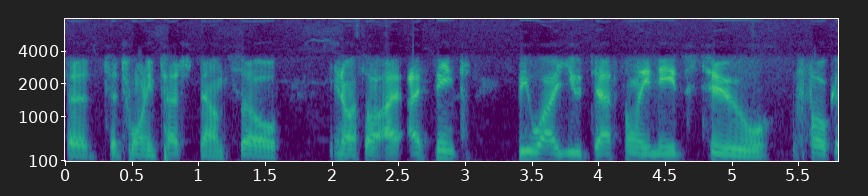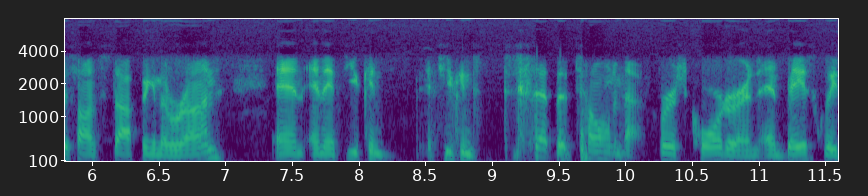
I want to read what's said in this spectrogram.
to to 20 touchdowns. So you know, so I, I think BYU definitely needs to focus on stopping the run, and and if you can if you can set the tone in that first quarter and, and basically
